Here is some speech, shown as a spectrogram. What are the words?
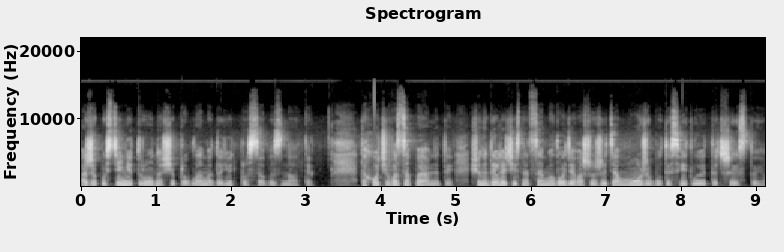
адже постійні труднощі, проблеми дають про себе знати. Та хочу вас запевнити, що не дивлячись на це, мелодія вашого життя може бути світлою та чистою.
